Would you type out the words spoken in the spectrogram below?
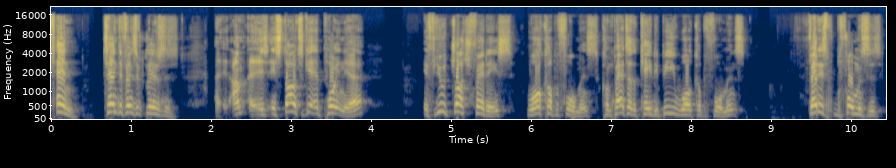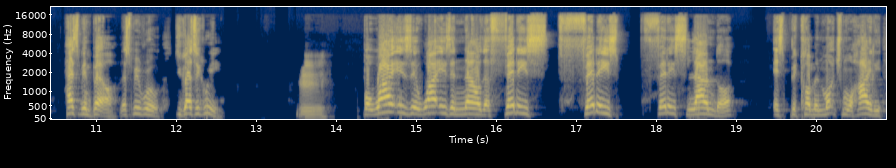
10, 10 defensive clearances. I'm, it's, it's starting to get a point here. If you judge Fede's World Cup performance compared to the KDB World Cup performance, Fede's performances has been better. Let's be real. Do you guys agree? Mm. But why is it why is it now that Fede's Fede's Fede's slander is becoming much more highly? And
